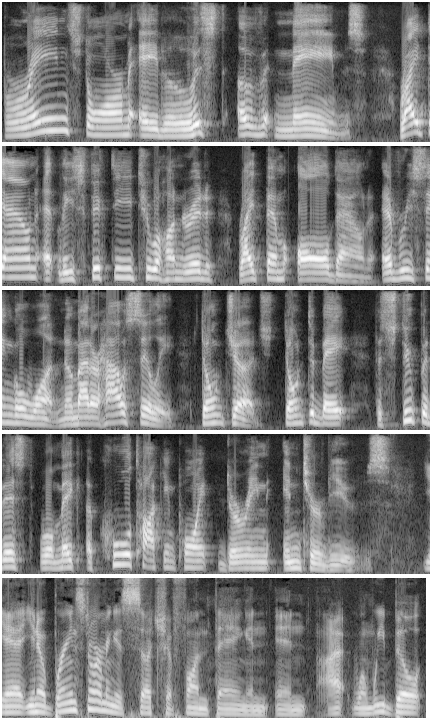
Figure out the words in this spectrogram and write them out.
brainstorm a list of names. Write down at least 50 to 100 Write them all down, every single one, no matter how silly. Don't judge, don't debate. The stupidest will make a cool talking point during interviews. Yeah, you know, brainstorming is such a fun thing, and and I, when we built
